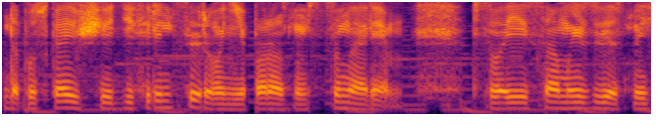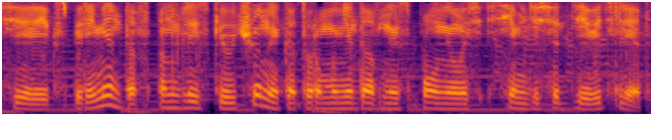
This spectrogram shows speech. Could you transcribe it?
допускающее дифференцирование по разным сценариям. В своей самой известной серии экспериментов английский ученый, которому недавно исполнилось 79 лет,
